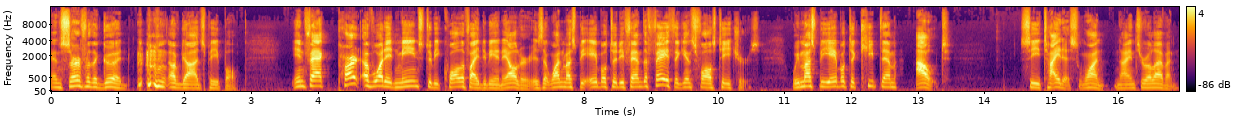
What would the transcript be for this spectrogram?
and serve for the good of God's people. In fact, part of what it means to be qualified to be an elder is that one must be able to defend the faith against false teachers. We must be able to keep them out See Titus 1 9 through 11.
